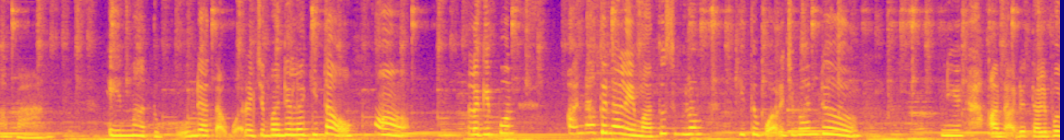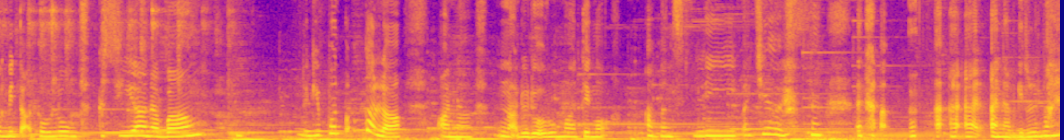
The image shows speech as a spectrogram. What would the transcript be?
Abang, Emma tu pun dah tak buat Raja Bandel lagi tau. Ha. Lagipun, Ana kenal Emma tu sebelum kita buat Raja Bandel. Ni, anak dia telefon minta tolong. Kesian, abang. Lagipun takkanlah Ana nak duduk rumah tengok abang sleep aja. Ana pergi dulu, bang.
